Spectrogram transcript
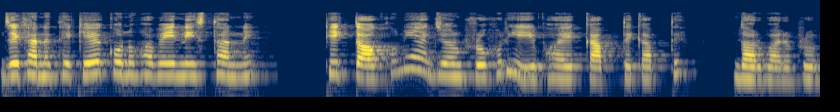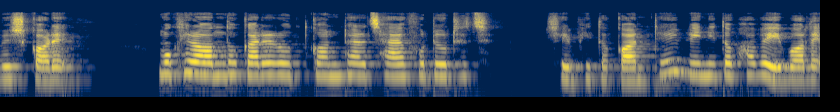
যেখানে থেকে কোনোভাবেই নিস্তার নেই। ঠিক তখনই একজন প্রহরী ভয়ে কাঁপতে কাঁপতে দরবারে প্রবেশ করে। মুখের অন্ধকারের উৎকণ্ঠার ছায়া ফুটে উঠেছে। সে ভীত কণ্ঠে বিনীতভাবেই বলে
